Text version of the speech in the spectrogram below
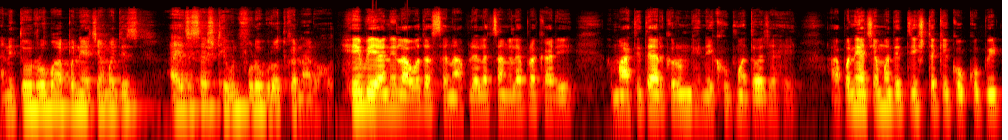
आणि तो रोप आपण याच्यामध्येच ॲज ठेवून पुढे ग्रोथ करणार आहोत. हे बियाणे लावत असताना आपल्याला चांगल्या प्रकारे माती तयार करून घेणे खूप महत्त्वाचे आहे. आपण याच्यामध्ये तीस टक्के कोकोपीट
